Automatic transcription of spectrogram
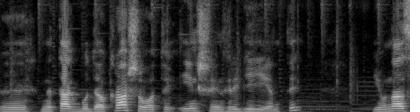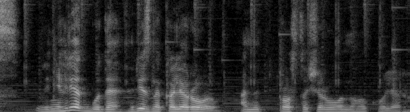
е, не так буде окрашувати інші інгредієнти. І у нас вінігрет буде різнокольоровим, а не просто червоного кольору.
